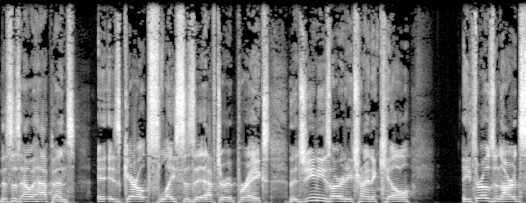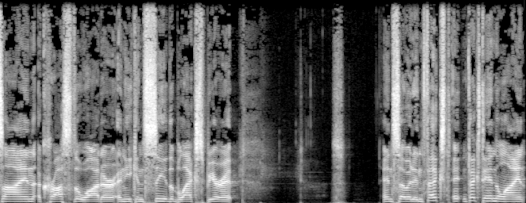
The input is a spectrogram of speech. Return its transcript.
This is how it happens. It is Geralt slices it after it breaks. The genie's already trying to kill. He throws an Aard sign across the water, and he can see the black spirit. And so it infects it infects Dandelion.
